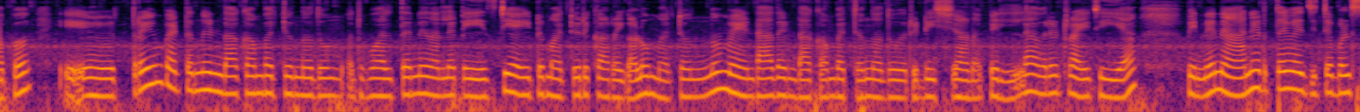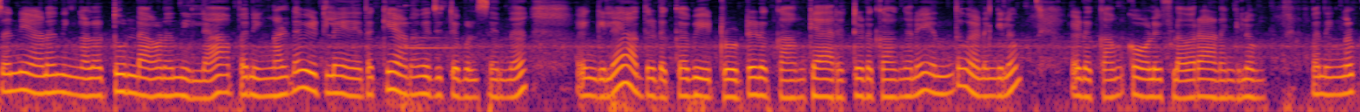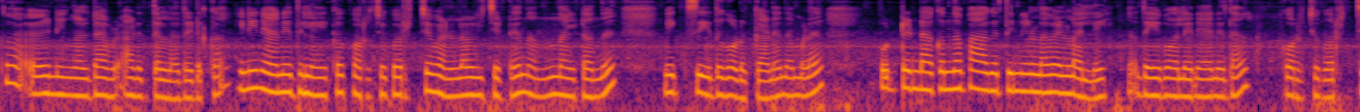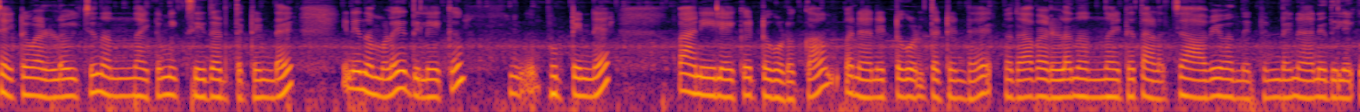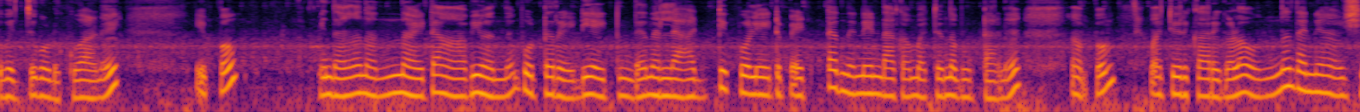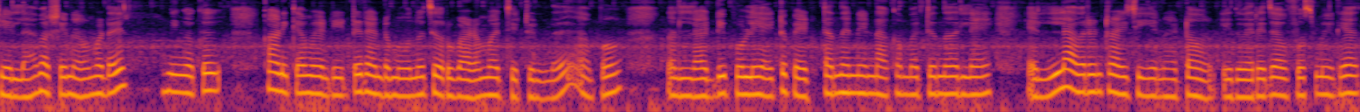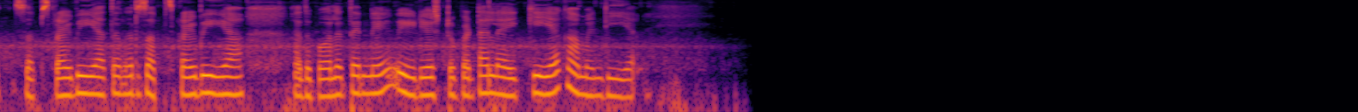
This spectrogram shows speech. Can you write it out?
അപ്പോൾ എത്രയും പെട്ടെന്ന് ഉണ്ടാക്കാൻ പറ്റുന്നതും അതുപോലെ തന്നെ നല്ല ടേസ്റ്റി ആയിട്ട് മറ്റൊരു കറികളും മറ്റൊന്നും വേണ്ടാതെ ഉണ്ടാക്കാൻ പറ്റുന്നതും ഒരു ഡിഷാണ് അപ്പോൾ എല്ലാവരും ട്രൈ ചെയ്യുക. പിന്നെ ഞാൻ ഞാനെടുത്ത വെജിറ്റബിൾസ് തന്നെയാണ് നിങ്ങളടുത്തും ഉണ്ടാവണമെന്നില്ല. അപ്പോൾ നിങ്ങളുടെ വീട്ടിൽ ഏതൊക്കെയാണ് വെജിറ്റബിൾസ് എന്ന് എങ്കിൽ അതെടുക്കുക. ബീട്രൂട്ട് എടുക്കാം ക്യാരറ്റ് എടുക്കാം അങ്ങനെ എന്ത് വേണമെങ്കിലും എടുക്കാം. കോളിഫ്ലവർ ആണെങ്കിലും അപ്പോൾ നിങ്ങൾക്ക് നിങ്ങളുടെ അടുത്തുള്ളത് എടുക്കാം. ഇനി ഞാനിതിലേക്ക് കുറച്ച് കുറച്ച് വെള്ളം ഒഴിച്ചിട്ട് നന്നായിട്ടൊന്ന് മിക്സ് ചെയ്ത് കൊടുക്കുകയാണ് നമ്മൾ പുട്ടുണ്ടാക്കുന്ന പാകത്തിനുള്ള വെള്ളമല്ലേ അതേപോലെ ഞാനിതാ കുറച്ച് കുറച്ചായിട്ട് വെള്ളം ഒഴിച്ച് നന്നായിട്ട് മിക്സ് ചെയ്തെടുത്തിട്ടുണ്ട്. ഇനി നമ്മൾ ഇതിലേക്ക് പുട്ടിന്റെ പാനിയിലേക്ക് ഇട്ട് കൊടുക്കാം. അപ്പോൾ ഞാൻ ഇട്ട് കൊടുത്തിട്ടുണ്ട്. അപ്പോൾ അതാ വെള്ളം നന്നായിട്ട് തിളച്ച് ആവി വന്നിട്ടുണ്ട്. ഞാൻ ഇതിലേക്ക് വെച്ച് കൊടുക്കുവാണ്. ഇപ്പം ഇതാ നന്നായിട്ട് ആവി വന്ന് പുട്ട് റെഡി ആയിട്ടുണ്ട്. നല്ല അടിപൊളിയായിട്ട് പെട്ടെന്ന് തന്നെ ഉണ്ടാക്കാൻ പറ്റുന്ന പുട്ടാണ്. അപ്പം മറ്റൊരു കറികളോ ഒന്നും തന്നെ ആവശ്യമില്ല. പക്ഷേ ഇവിടെ നിങ്ങൾക്ക് കാണിക്കാൻ വേണ്ടിയിട്ട് രണ്ട് മൂന്ന് ചെറുപഴം വച്ചിട്ടുണ്ട്. അപ്പോൾ നല്ല അടിപൊളിയായിട്ട് പെട്ടെന്ന് തന്നെ ഉണ്ടാക്കാൻ പറ്റുന്നതല്ലേ? എല്ലാവരും ട്രൈ ചെയ്യണം കേട്ടോ. ഇതുവരെ ജോഫോസ് മീഡിയ സബ്സ്ക്രൈബ് ചെയ്യാത്തവർ സബ്സ്ക്രൈബ് ചെയ്യുക. അതുപോലെ തന്നെ വീഡിയോ ഇഷ്ടപ്പെട്ടാൽ ലൈക്ക് ചെയ്യുക കമന്റ് ചെയ്യുക.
